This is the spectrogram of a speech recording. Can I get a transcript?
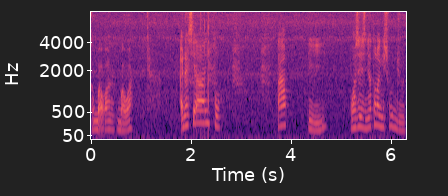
ke bawah ke bawah ada si A itu. Tapi posisinya tuh lagi sujud.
